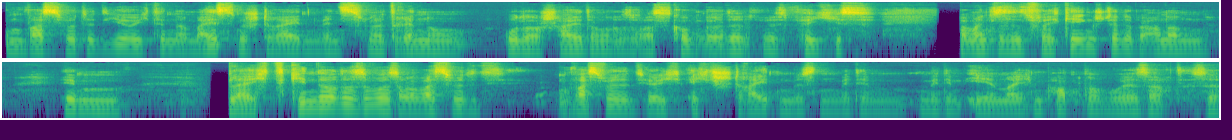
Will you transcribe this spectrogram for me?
um was würdet ihr euch denn am meisten streiten, wenn es zu einer Trennung oder Scheidung oder sowas kommen würde? Welches, bei manchen sind es vielleicht Gegenstände, bei anderen eben vielleicht Kinder oder sowas, aber was würdet was würdet ihr euch echt streiten müssen mit dem, mit dem ehemaligen Partner, wo er sagt, also,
